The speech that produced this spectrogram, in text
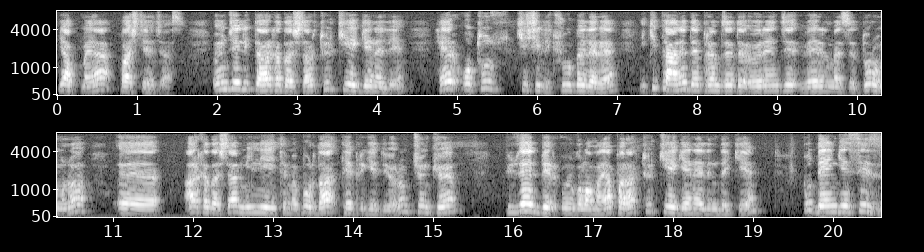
yapmaya başlayacağız. Öncelikle arkadaşlar Türkiye geneli her 30 kişilik şubelere iki tane depremzede öğrenci verilmesi durumunu e, arkadaşlar Milli Eğitimi burada tebrik ediyorum. Çünkü güzel bir uygulama yaparak Türkiye genelindeki bu dengesiz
